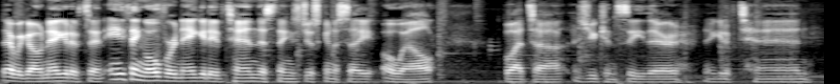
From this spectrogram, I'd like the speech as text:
there we go, negative 10. Anything over negative 10, this thing's just gonna say OL. But uh, as you can see there, negative 10,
